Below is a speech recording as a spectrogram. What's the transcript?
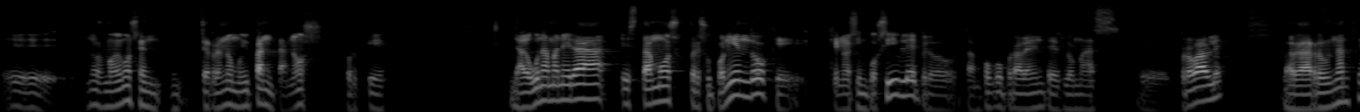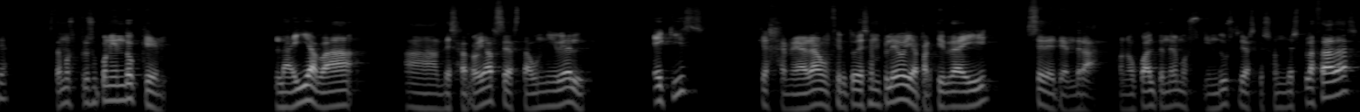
eh, nos movemos en, terreno muy pantanoso, porque de alguna manera estamos presuponiendo que, no es imposible, pero tampoco probablemente es lo más eh, probable, valga la redundancia, estamos presuponiendo que la IA va a desarrollarse hasta un nivel X que generará un cierto desempleo y a partir de ahí se detendrá, con lo cual tendremos industrias que son desplazadas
